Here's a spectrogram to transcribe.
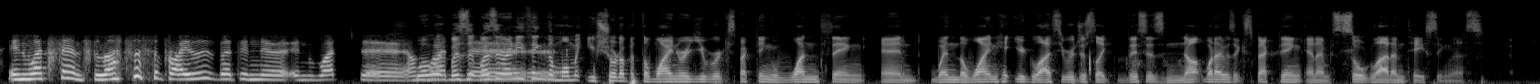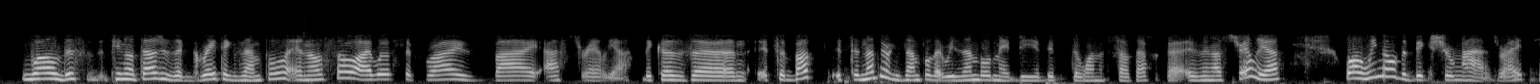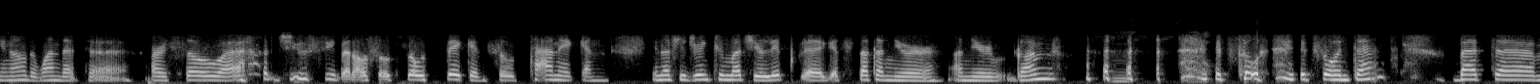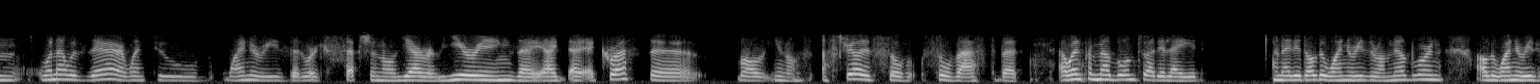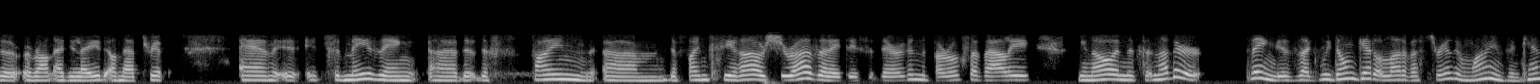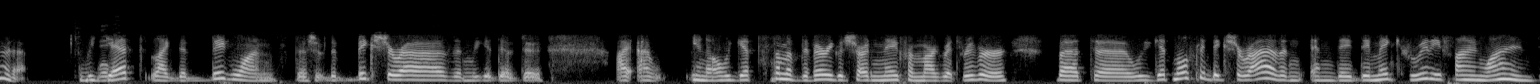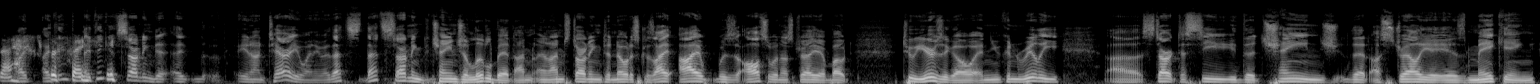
In what sense? Lots of surprises, but in uh, in what? Uh, on Well, what, was it was there uh, anything the moment you showed up at the winery you were expecting one thing, and when the wine hit your glass, you were just like, "This is not what I was expecting," and I'm so glad I'm tasting this. Well, this Pinotage is a great example, and also I was surprised by Australia because uh, it's about it's another example that resembled maybe a bit the one of South Africa. Is in Australia. Well, we know the big Shiraz, right? You know the one that uh, are so uh, juicy, but also so thick and so tannic, and you know if you drink too much, your lip uh, gets stuck on your on your gums. it's so it's so intense. But um, when I was there, I went to wineries that were exceptional. Yarra Earrings. I, I, I crossed the well, you know, Australia is so so vast, but I went from Melbourne to Adelaide, and I did all the wineries around Melbourne, all the wineries around Adelaide on that trip, and it, it's amazing uh, the the fine um, the fine Syrah or Shiraz that I tasted there, even the Barossa Valley, you know, and it's another thing is like we don't get a lot of Australian wines in Canada. We Well- get like the big ones, the the big Shiraz, and we get the the I, I you know we get some of the very good Chardonnay from Margaret River, but uh, we get mostly big Shiraz, and and they they make really fine wines. I, I, have I to think say. I think it's starting to uh, in Ontario anyway. That's that's starting to change a little bit. I'm and I'm starting to notice because I I was also in Australia about two years ago, and you can really uh, start to see the change that Australia is making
